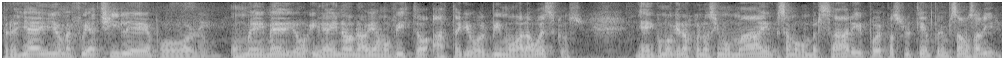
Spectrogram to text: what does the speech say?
Pero ya ahí yo me fui a Chile por Sí. un mes y medio y de ahí no nos habíamos visto hasta que volvimos a la West Coast. Y ahí como que nos conocimos más y empezamos a conversar y después pasó el tiempo y empezamos a salir.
